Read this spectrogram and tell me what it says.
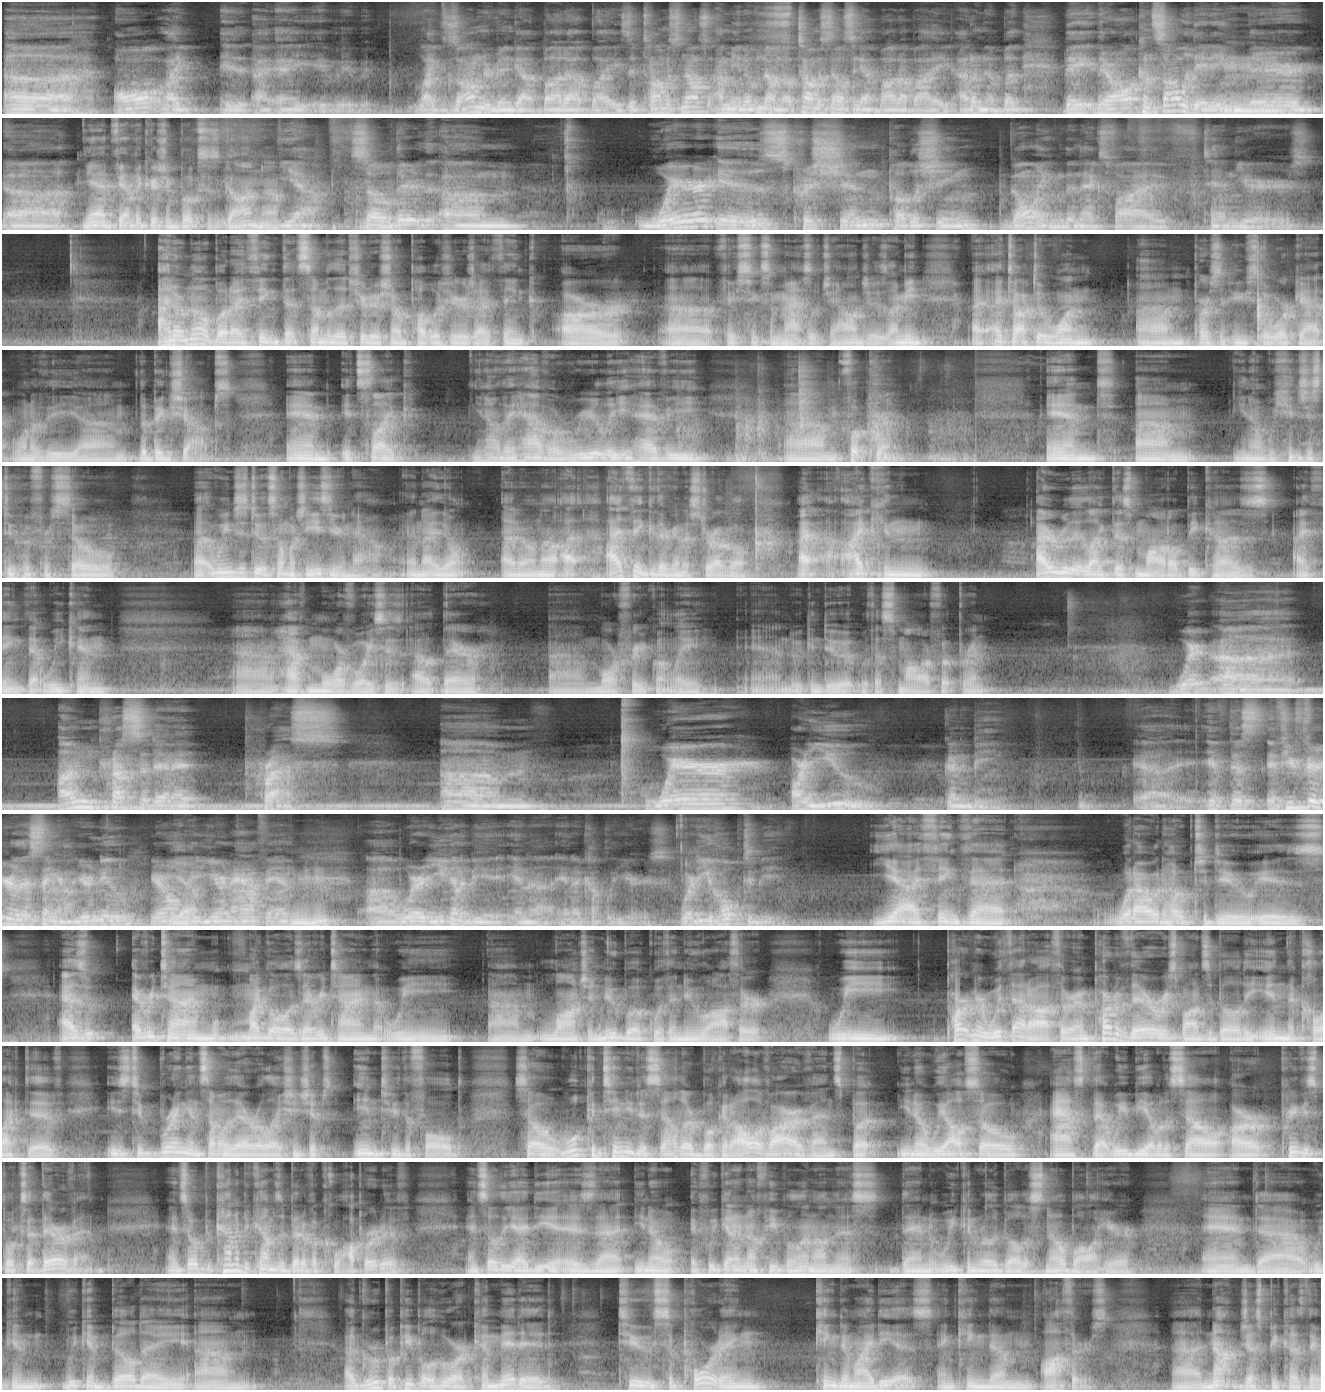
uh, all like I, I, like Zondervan got bought out by is it Thomas Nelson? I mean no no Thomas Nelson got bought out by I don't know but they they're all consolidating. Mm-hmm. They're uh, yeah, and Family Christian Books is gone now. Yeah, so mm-hmm. they're um, where is Christian publishing going the next five ten years? I don't know, but I think that some of the traditional publishers, I think, are uh, facing some massive challenges. I mean, I, I talked to one um, person who used to work at one of the um, the big shops, and it's like, you know, they have a really heavy um, footprint, and um, you know, we can just do it for so, uh, we can just do it so much easier now, and I don't, I don't know. I, I think they're gonna struggle. I I can, I really like this model because I think that we can um, have more voices out there um, more frequently, and we can do it with a smaller footprint. Where uh, unprecedented press, um, where are you going to be? Uh, if this if you figure this thing out, you're new, you're only yeah. a year and a half in. Mm-hmm. Uh, where are you going to be in a in a couple of years? Where do you hope to be? Yeah, I think that what I would hope to do is as every time my goal is every time that we um, launch a new book with a new author, we partner with that author, and part of their responsibility in the collective is to bring in some of their relationships into the fold. So we'll continue to sell their book at all of our events, but you know we also ask that we be able to sell our previous books at their event, and so it kind of becomes a bit of a cooperative. And so the idea is that you know if we get enough people in on this, then we can really build a snowball here and uh, we can we can build a um, a group of people who are committed to supporting kingdom ideas and kingdom authors, uh, not just because they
